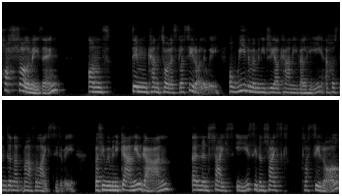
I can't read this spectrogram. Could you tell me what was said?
Hollol amazing, ond dim canatores glasurol yw i. Ond wi ddim yn mynd i drial canu fel hi, achos dim dyna'r math o lais sydd y fi. Felly wi'n mynd i ganu'r gan yn yn llais i, sydd yn llais clasurol,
